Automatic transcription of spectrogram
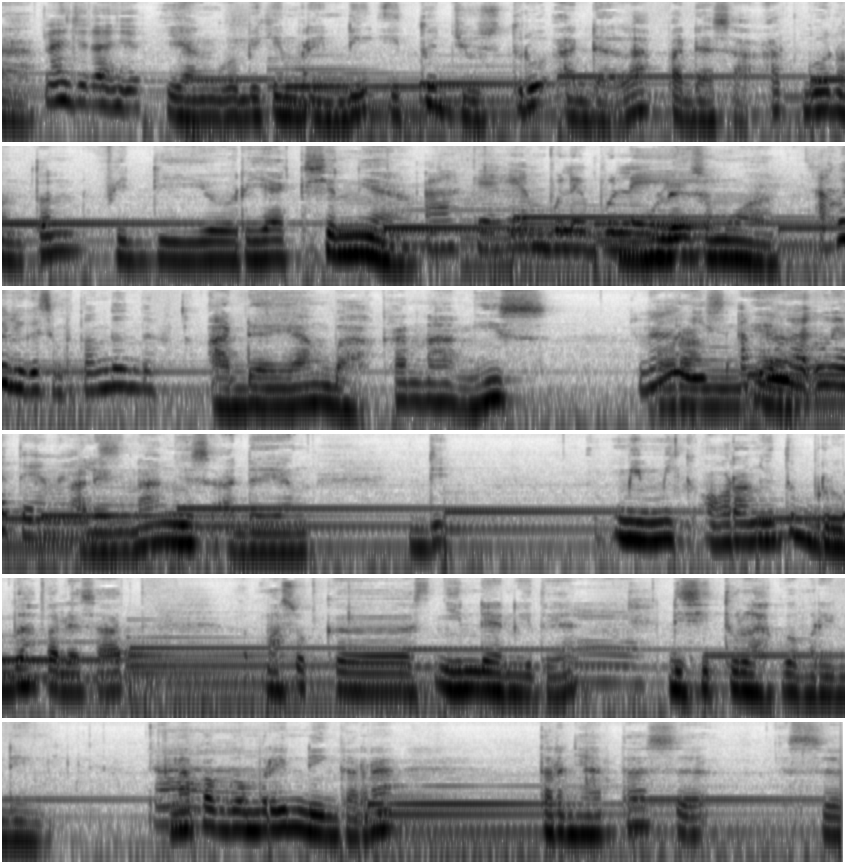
Nah, lanjut lanjut yang gue bikin merinding itu justru adalah pada saat gue nonton video reactionnya. oke yang bule-bule Bule semua. aku juga sempet tonton tuh Ada yang bahkan nangis. nangis Orang- aku ya, nggak ngeliat tuh yang Ada nangis yang nangis, ada yang di mimik orang itu berubah pada saat masuk ke nyinden gitu ya. Iya. Di situlah gue merinding. Kenapa gue merinding? Karena ternyata se, se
